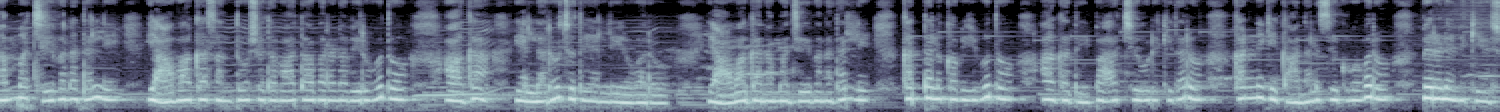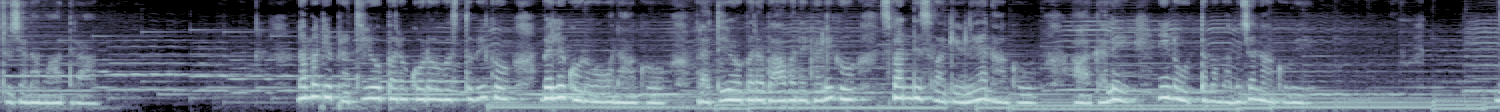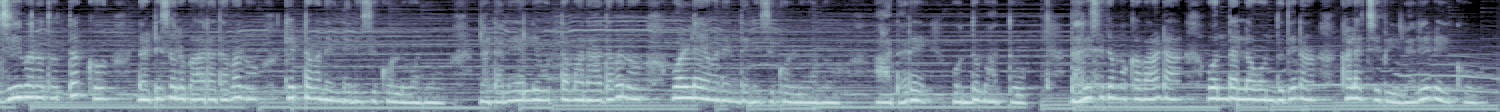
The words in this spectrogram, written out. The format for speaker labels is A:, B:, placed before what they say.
A: ನಮ್ಮ ಜೀವನದಲ್ಲಿ ಯಾವಾಗ ಸಂತೋಷದ ವಾತಾವರಣವಿರುವುದೋ ಆಗ ಎಲ್ಲರೂ ಜೊತೆಯಲ್ಲಿರುವರು. ಯಾವಾಗ ನಮ್ಮ ಜೀವನದಲ್ಲಿ ಕತ್ತಲು ಕವಿಯುವುದೋ ಆಗ ದೀಪ ಹಚ್ಚಿ ಹುಡುಕಿದರೂ ಕಣ್ಣಿಗೆ ಕಾಣಲು ಸಿಗುವವರು ಬೆರಳೆಣಿಕೆಯಷ್ಟು ಜನ ಮಾತ್ರ. ನಮಗೆ ಪ್ರತಿಯೊಬ್ಬರು ಕೊಡುವ ವಸ್ತುವಿಗೂ ಬೆಲೆ ಕೊಡುವವನಾಗು. ಪ್ರತಿಯೊಬ್ಬರ ಭಾವನೆಗಳಿಗೂ ಸ್ಪಂದಿಸುವ ಗೆಳೆಯನಾಗು. ಆಗಲೇ ನೀನು ಉತ್ತಮ ಮನುಜನಾಗುವೆ. ಜೀವನದುದ್ದಕ್ಕೂ ನಟಿಸಲು ಬಾರದವನು ಕೆಟ್ಟವನೆಂದೆನಿಸಿಕೊಳ್ಳುವನು. ನಟನೆಯಲ್ಲಿ ಉತ್ತಮನಾದವನು ಒಳ್ಳೆಯವನೆಂದೆನಿಸಿಕೊಳ್ಳುವನು. ಆದರೆ ಒಂದು ಮಾತು, ಧರಿಸಿದ ಮುಖವಾಡ ಒಂದಲ್ಲ ಒಂದು ದಿನ ಕಳಚಿ ಬೀಳಲೇಬೇಕು.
